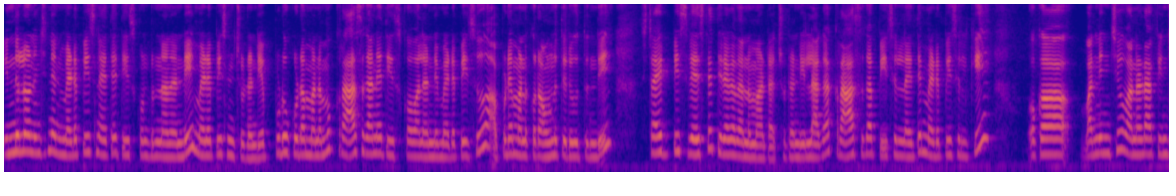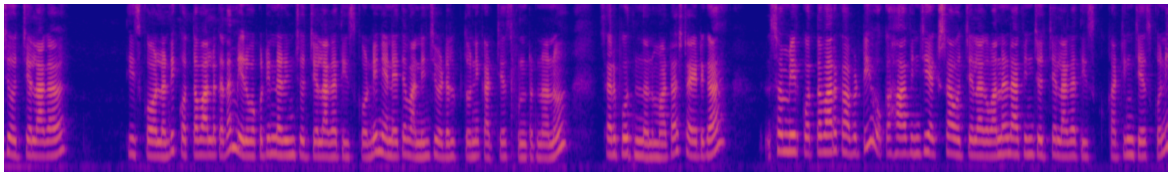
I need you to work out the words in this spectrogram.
ఇందులో నుంచి నేను మెడ పీస్ని అయితే తీసుకుంటున్నానండి. మెడ పీస్ని చూడండి ఎప్పుడు కూడా మనము క్రాస్గానే తీసుకోవాలండి మెడ పీసు అప్పుడే మనకు రౌండ్ తిరుగుతుంది. స్ట్రైట్ పీస్ వేస్తే తిరగదన్నమాట. చూడండి ఇలాగా క్రాస్గా పీసులను అయితే మెడ పీసులకి ఒక one inch one and half inch వచ్చేలాగా తీసుకోవాలండి. కొత్త వాళ్ళు కదా మీరు ఒకటిన్నర ఇంచు వచ్చేలాగా తీసుకోండి. నేనైతే వన్ ఇంచ్ వెడల్పుతోని కట్ చేసుకుంటున్నాను. సరిపోతుందనమాట స్ట్రైట్గా. సో మీరు కొత్త వారు కాబట్టి ఒక హాఫ్ ఇంచ్ ఎక్స్ట్రా వచ్చేలాగా వన్ అండ్ హాఫ్ ఇంచ్ వచ్చేలాగా తీసుకు కటింగ్ చేసుకొని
